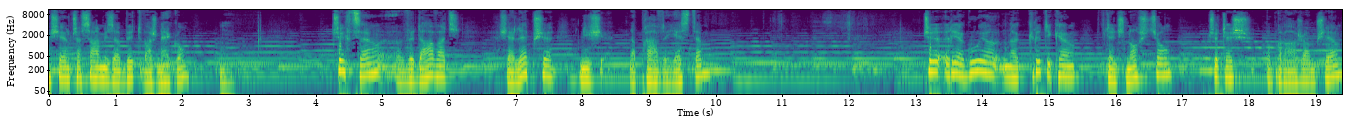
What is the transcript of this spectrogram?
się czasami za byt ważnego? Czy chcę wydawać się lepszy niż naprawdę jestem? Czy reaguję na krytykę wdzięcznością, czy też obrażam się?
